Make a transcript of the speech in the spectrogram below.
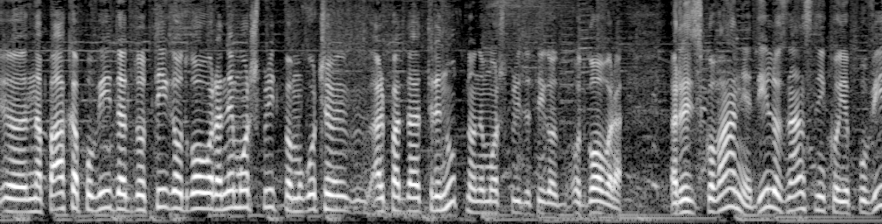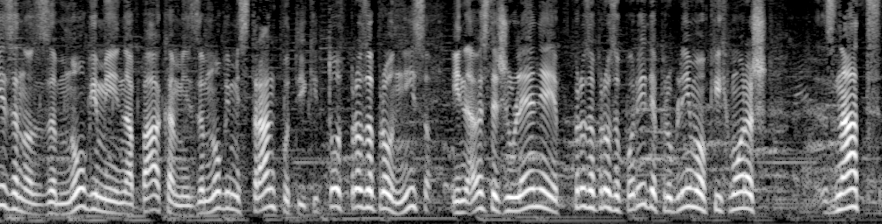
uh, napaka pove, da do tega odgovora ne moreš priti, pa mogoče ali pa da trenutno ne moreš priti do tega odgovora. Raziskovanje, delo znanstvenikov je povezano z mnogimi napakami, z mnogimi stranpoti, ki to pravzaprav niso. In veste, življenje je pravzaprav zaporedje problemov, ki jih moraš znati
